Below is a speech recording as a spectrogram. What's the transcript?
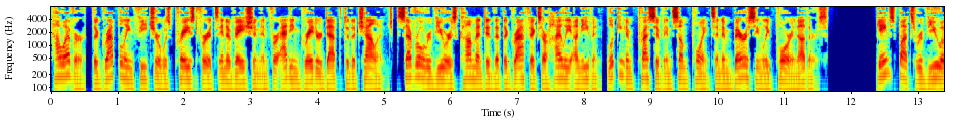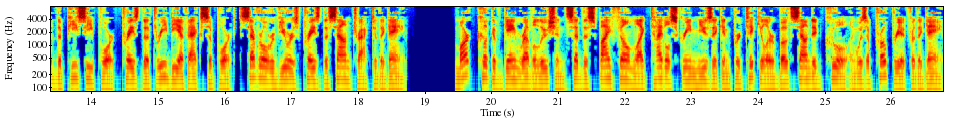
However, the grappling feature was praised for its innovation and for adding greater depth to the challenge. Several reviewers commented that the graphics are highly uneven, looking impressive in some points and embarrassingly poor in others. GameSpot's review of the PC port praised the 3DFX support, several reviewers praised the soundtrack to the game. Mark Cook of Game Revolution said the spy film-like title screen music in particular both sounded cool and was appropriate for the game.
